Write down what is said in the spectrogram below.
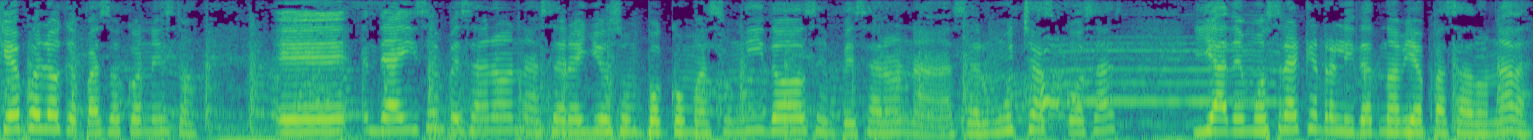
¿Qué fue lo que pasó con esto? Eh, de ahí se empezaron a hacer ellos un poco más unidos, empezaron a hacer muchas cosas y a demostrar que en realidad no había pasado nada.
